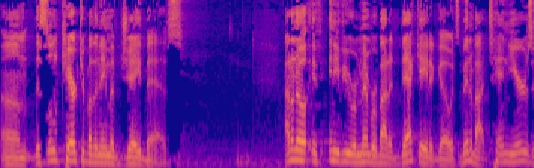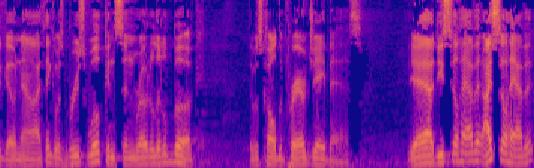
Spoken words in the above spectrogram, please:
um, this little character by the name of Jabez. I don't know if any of you remember about a decade ago, it's been about 10 years ago now, I think it was Bruce Wilkinson wrote a little book that was called The Prayer of Jabez. Yeah, do you still have it? I still have it.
